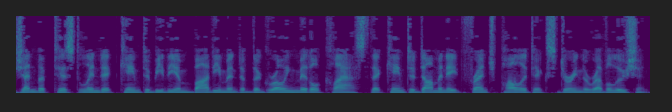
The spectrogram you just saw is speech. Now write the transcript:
Jean-Baptiste Lindet came to be the embodiment of the growing middle class that came to dominate French politics during the Revolution.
